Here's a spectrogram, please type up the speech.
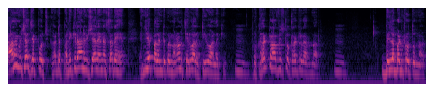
చాలా విషయాలు చెప్పొచ్చు. అంటే పనికిరాని విషయాలైనా సరే ఎందుకు చెప్పాలంటే కూడా మన వాళ్ళు తెలియాలి టీవీ వాళ్ళకి. ఇప్పుడు కలెక్టర్ ఆఫీస్లో కలెక్టర్ గారు ఉన్నారు. బిళ్ళ బంట్రోత్ ఉన్నాడు.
